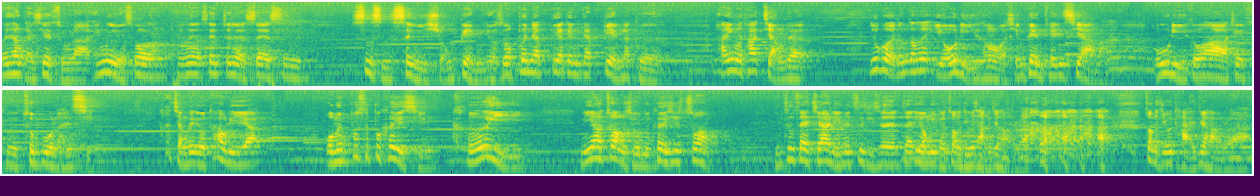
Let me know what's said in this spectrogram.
非常感谢主啦，因为有时候有时候真的实在是事实胜于雄辩，有时候不要不要跟人家辩那个啊，因为他讲的，如果人都说有理的话，行遍天下嘛，无理的话就是寸步难行。他讲的有道理呀、啊，我们不是不可以行，可以，你要撞球，你可以去撞。你就在家里面自己在在用一个撞球场就好了，撞球台就好了、啊。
